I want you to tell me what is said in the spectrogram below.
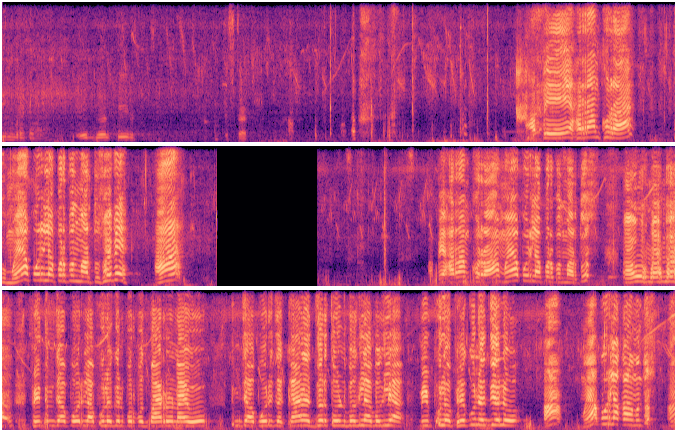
तीन बरं मला एक दोन तीन. स्टार्ट अबे हराम खुरा. तू मया पोरीला परपंच मारतोस होय बे? हा? अबे हराम खुरा मया पोरीला परपंच मारतोस? अहो मामा मी तुमच्या पोरीला फुलं घेऊन पर्पज मारलो नाही हो. तुमच्या पोरीचं काळ जर तोंड बघल्या बघल्या मी फुलं फेकूनच दिलो. हा? मया पोरीला काय म्हणतोस हा?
